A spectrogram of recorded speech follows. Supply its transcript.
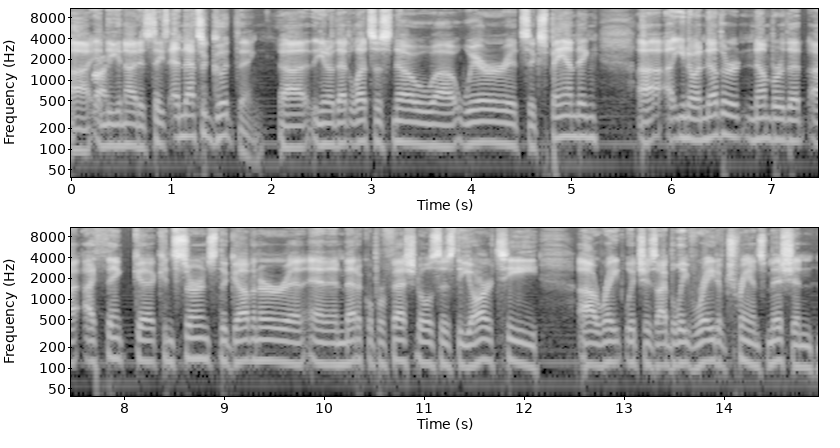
uh, right. in the United States, and that's a good thing. Uh, you know that lets us know uh, where it's expanding. Uh, you know another number that I, I think uh, concerns the governor and, and, medical professionals is the RT uh, rate, which is I believe rate of transmission.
